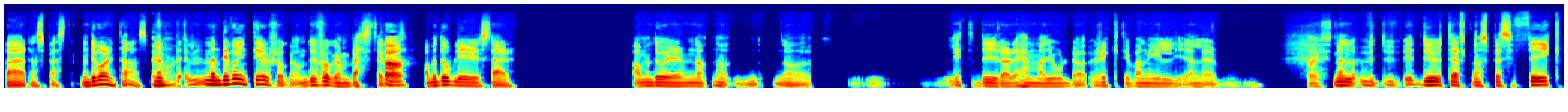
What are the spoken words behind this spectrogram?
världens bästa. Men det var det inte alls. Men, men det var inte det du frågade om. Du frågade om bästa Ja. glass. Ja, men då blir det så här... Ja, men då är det nå nå nå lite dyrare hemmagjorda, riktig vanilj eller just. Men du är ute efter något specifikt.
